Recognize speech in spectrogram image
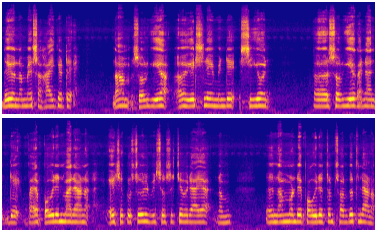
ദൈവം നമ്മെ സഹായിക്കട്ടെ. നാം സ്വർഗീയ യെരുസലേമിന്റെ സിയോൻ സ്വർഗീയ കനാന്റെ പൗരന്മാരാണ് യേശു ക്രിസ്തുവിൽ വിശ്വസിച്ചവരായ നം നമ്മുടെ പൗരത്വം സ്വർഗത്തിലാണ്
